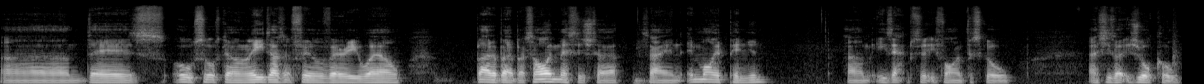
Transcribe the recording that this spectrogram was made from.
Um, there's all sorts going on. He doesn't feel very well. Blah blah blah. So I messaged her saying, in my opinion, um, he's absolutely fine for school. And she's like, "It's your call."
